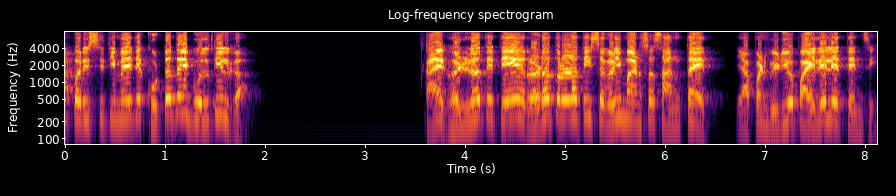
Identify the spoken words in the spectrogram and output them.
परिस्थितीमध्ये ते खोटं तरी बोलतील का? काय घडलं ते ते रडत रडत ही सगळी माणसं सांगतायत. हे आपण व्हिडिओ पाहिलेले आहेत त्यांचे.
